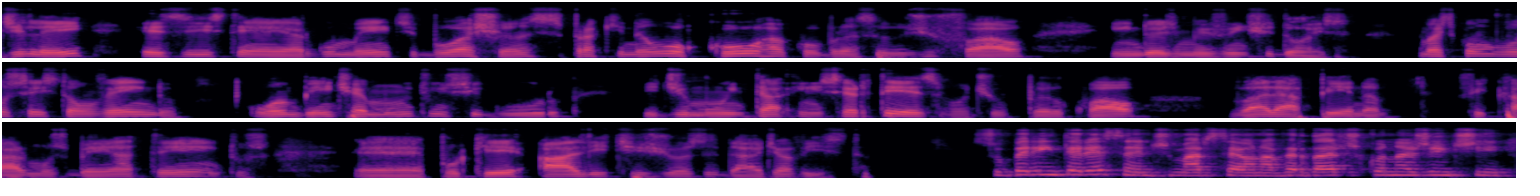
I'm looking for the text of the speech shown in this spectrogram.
de lei, existem aí argumentos e boas chances para que não ocorra a cobrança do DIFAL em 2022. Mas como vocês estão vendo, o ambiente é muito inseguro e de muita incerteza, motivo pelo qual vale a pena ficarmos bem atentos, é, porque há litigiosidade à vista. Super interessante, Marcel. Na verdade, quando a gente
